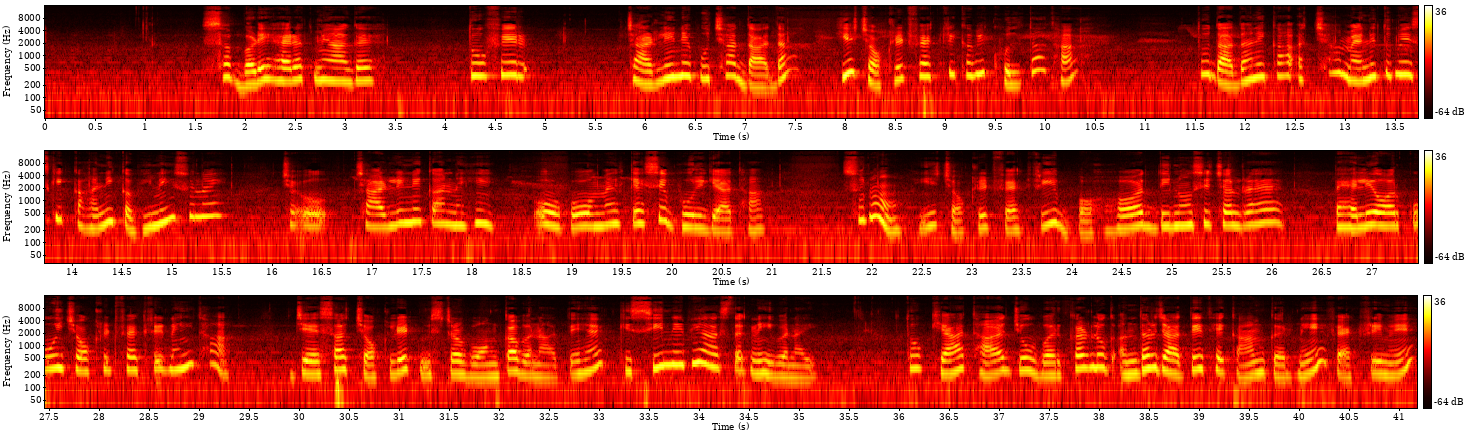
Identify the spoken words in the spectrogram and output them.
सब बड़े हैरत में आ गए। तो फिर चार्ली ने पूछा, दादा, ये चॉकलेट फैक्ट्री कभी खुलता था? तो दादा ने कहा अच्छा मैंने तुम्हें इसकी कहानी कभी नहीं सुनाई। चार्ली ने कहा, नहीं, ओहो, मैं कैसे भूल गया था। सुनो, ये चॉकलेट फैक्ट्री बहुत दिनों से चल रहा है। पहले और कोई चॉकलेट फैक्ट्री नहीं था। जैसा चॉकलेट मिस्टर वोंका बनाते हैं, किसी ने भी आज तक नहीं बनाई। तो क्या था, जो वर्कर लोग अंदर जाते थे काम करने फैक्ट्री में,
